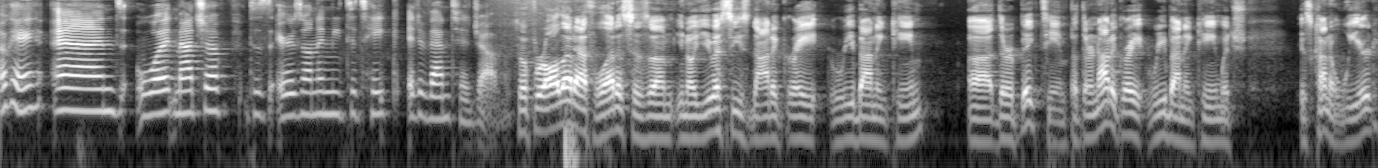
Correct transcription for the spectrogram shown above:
Okay, and what matchup does Arizona need to take advantage of? So for all that athleticism, you know, USC is not a great rebounding team. Uh, they're a big team, but they're not a great rebounding team, which is kind of weird.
